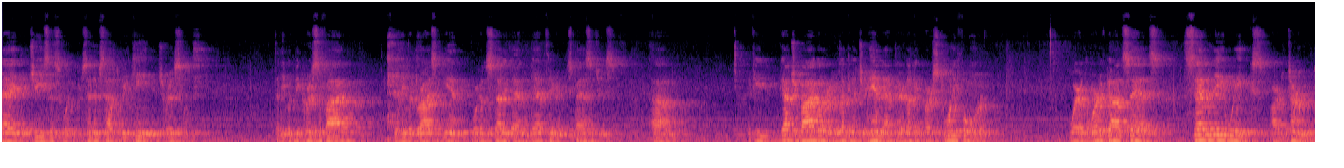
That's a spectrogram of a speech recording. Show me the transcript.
day that Jesus would present himself to be king in Jerusalem, that he would be crucified, that he would rise again. We're going to study that in depth here in these passages. Um, if you got your Bible or you're looking at your handout there, look at verse 24, where the Word of God says, 70 weeks are determined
